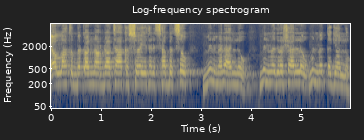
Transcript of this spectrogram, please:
يا الله تبقى النار داتا كسو يتنسابت سو من ملا له من مدرسة له من متقى له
